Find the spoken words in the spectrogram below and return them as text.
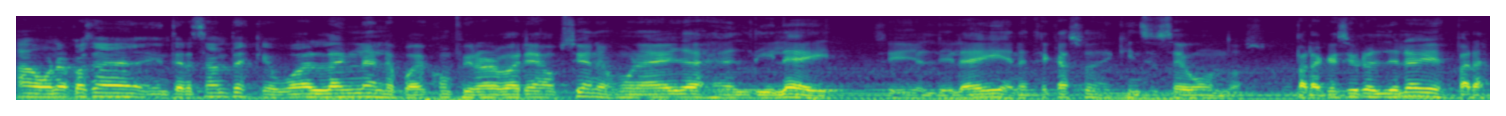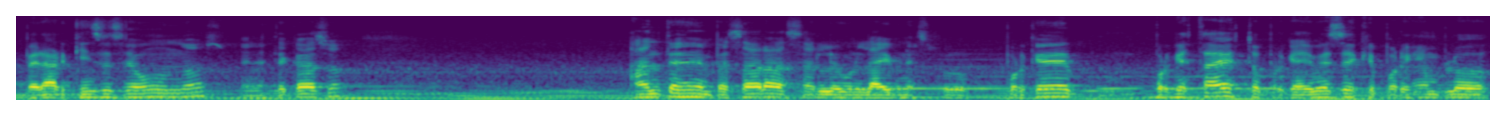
Ah, una cosa interesante es que Wild Liveness le puedes configurar varias opciones. Una de ellas es el delay. ¿sí? El delay en este caso es de 15 segundos. ¿Para qué sirve el delay? Es para esperar 15 segundos, en este caso, antes de empezar a hacerle un liveness proof. ¿Por qué ¿Por qué está esto? Porque hay veces que, por ejemplo,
